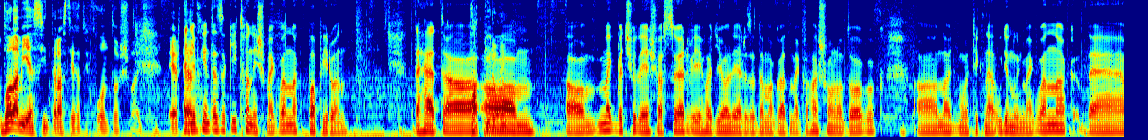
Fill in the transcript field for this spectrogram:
valamilyen szinten azt érzed, hogy fontos vagy. Érted? Egyébként ezek itthon is megvannak papíron. Tehát a, Papíron. a, a megbecsülés, a szörvé, hogy jól érzed magad, meg a hasonló dolgok a nagy multiknál ugyanúgy megvannak, de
